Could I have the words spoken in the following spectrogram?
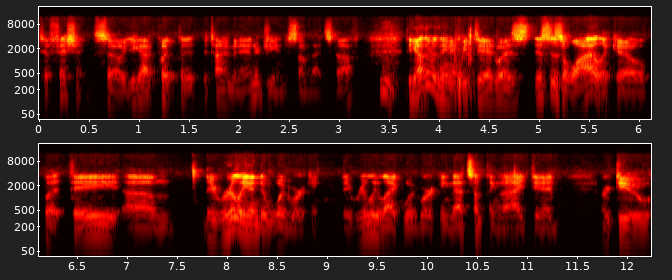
to fishing. So you got to put the, the time and energy into some of that stuff. Hmm. The other thing that we did was this is a while ago, but they um, they're really into woodworking. They really like woodworking. That's something that I did or do.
